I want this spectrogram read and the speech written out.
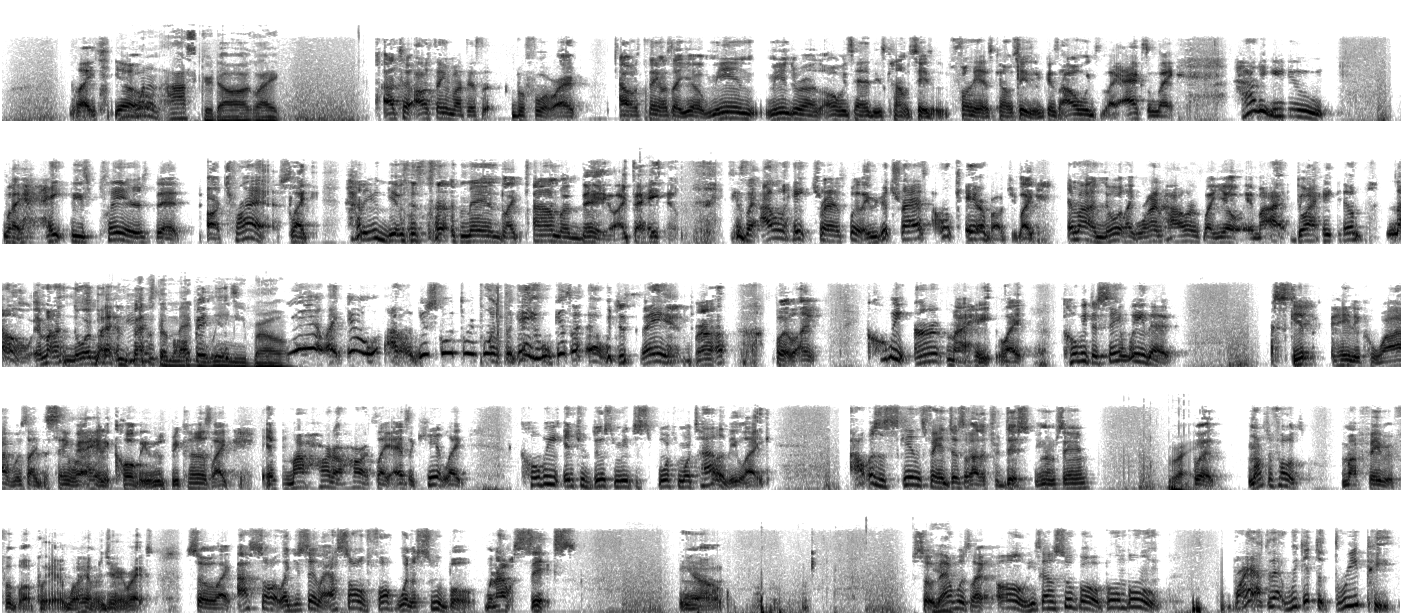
like, He won an Oscar, dog. Like I, tell, I was thinking about this before, right? I was thinking, I was like, yo, me and me and Gerard always had these conversations, funny ass conversations, because I always like ask him, like, how do you like hate these players that are trash? Like, how do you give this man like time of day, like to hate him? He's like, I don't hate trash players. Like, if you're trash, I don't care about you. Like, am I annoyed? Like Ryan Hollins, like, yo, am I? Do I hate him? No. Am I annoyed by his he's just a mega opinions? weenie, bro. Yeah, like yo, I don't, you scored three points a game. Who gives a hell what you're saying, bro? But like, Kobe earned my hate. Like Kobe, the same way that Skip hated Kawhi was like the same way I hated Kobe. It was because like in my heart of hearts, like as a kid, like Kobe introduced me to sports mortality. Like I was a Skins fan just out of tradition. You know what I'm saying? Right. But Marshall Faulk's my favorite football player, well, him and Jerry Rice. So, like, I saw, like you said, like, I saw Falk win a Super Bowl when I was six. You know? So Yeah. that was like, oh, he's got a Super Bowl, boom, boom. Right after that, we get the three-peat.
